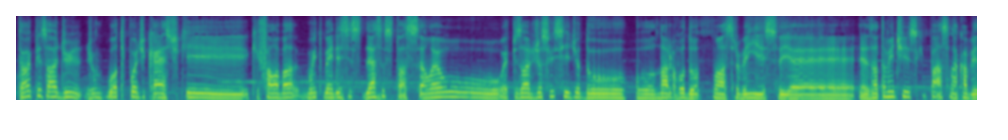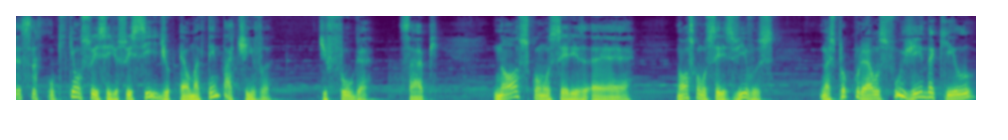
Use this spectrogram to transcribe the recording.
tem um episódio de um outro podcast que, que fala muito bem desse, dessa situação. É o episódio de suicídio do Naruhodo. Mostra bem isso. E é exatamente isso que passa na cabeça. O que é um suicídio? Suicídio é uma tentativa de fuga sabe? Nós como seres, é, nós como seres vivos, nós procuramos fugir daquilo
